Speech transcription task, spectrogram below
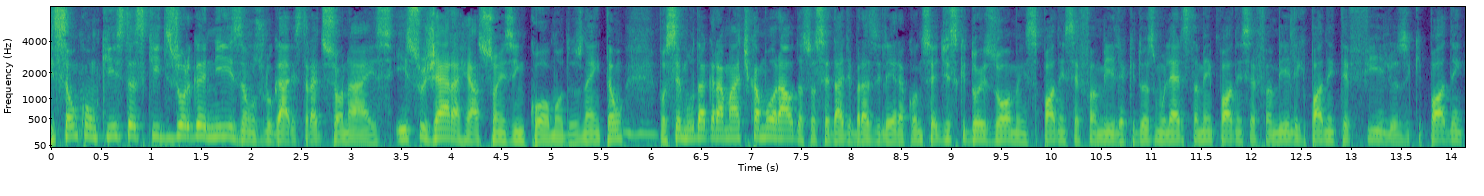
que são conquistas que desorganizam os lugares tradicionais. Isso gera reações incômodos, né? Então, uhum. você muda a gramática moral da sociedade brasileira. Quando você diz que dois homens podem ser família, que duas mulheres também podem ser família, que podem ter filhos e que podem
